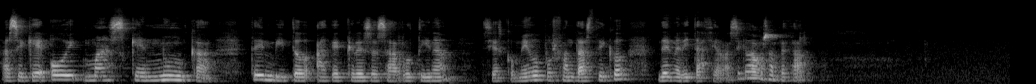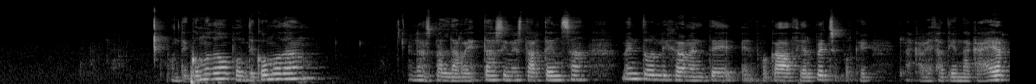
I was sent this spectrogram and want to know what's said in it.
Así que hoy más que nunca te invito a que crees esa rutina, si es conmigo, pues fantástico, de meditación. Así que vamos a empezar. Ponte cómodo, ponte cómoda, la espalda recta sin estar tensa, mentón ligeramente enfocado hacia el pecho porque la cabeza tiende a caer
